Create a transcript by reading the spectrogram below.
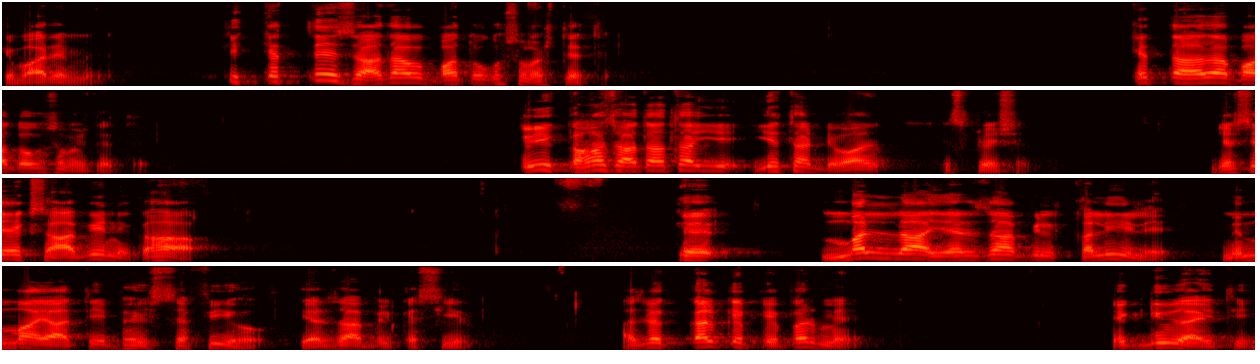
کے بارے میں، کہ کتنے زیادہ وہ باتوں کو سمجھتے تھے۔ کتنا زیادہ باتوں کو سمجھتے تھے تو یہ کہاں سے آتا تھا؟ یہ یہ تھا ڈیوائن انسپریشن۔ جیسے ایک صحابی نے کہا کہ ملا یرزا بالقلیل مما یاتی بھائی صفی ہو یرزا بالکثیر۔ اصل کل کے پیپر میں ایک نیوز آئی تھی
